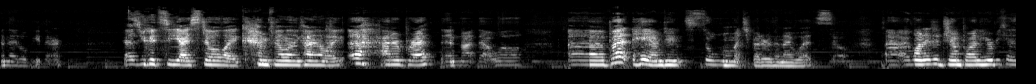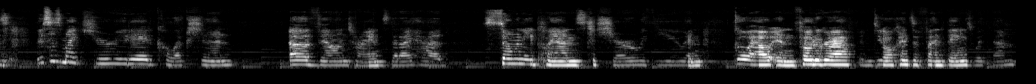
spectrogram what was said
and it'll be there. As you can see, I still like, I'm feeling kind of like uh, out of breath and not that well. Uh, but hey, I'm doing so much better than I was. So uh, I wanted to jump on here because this is my curated collection of Valentines that I had so many plans to share with you and go out and photograph and do all kinds of fun things with them.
